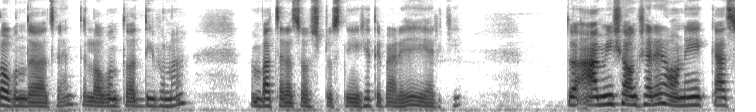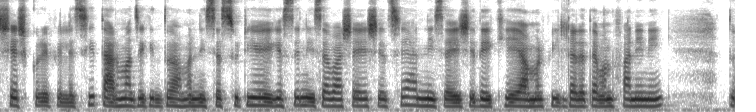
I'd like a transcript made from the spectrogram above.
লবণ দেওয়া যায়, তো লবণ তো আর দিব না। বাচ্চারা সস টস নিয়ে খেতে পারে, এই আর কি। তো আমি সংসারের অনেক কাজ শেষ করে ফেলেছি, তার মাঝে কিন্তু আমার নিচা ছুটি হয়ে গেছে নিচা বাসায় এসেছে, আর নিচা এসে দেখে আমার ফিল্টারে তেমন ফানি নেই, তো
